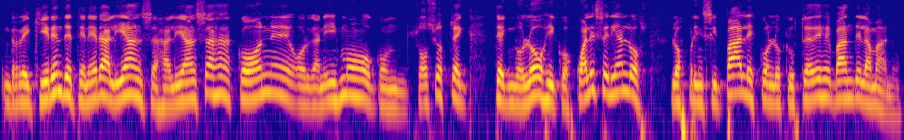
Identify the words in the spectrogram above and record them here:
requieren de tener alianzas, alianzas con organismos o con socios tecnológicos. ¿Cuáles serían los, los principales con los que ustedes van de la mano?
